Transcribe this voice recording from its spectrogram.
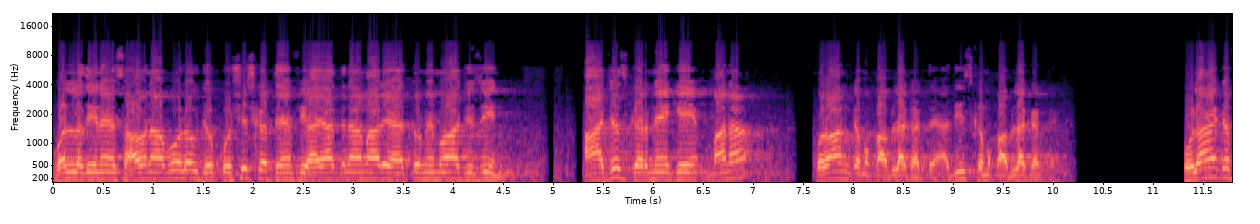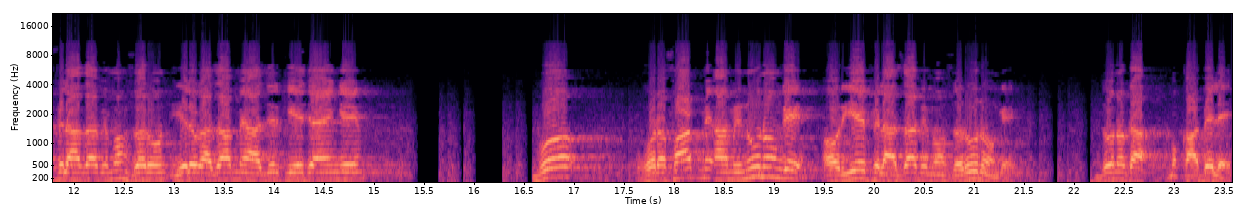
ولدین ساونا وہ لوگ جو کوشش کرتے ہیں، فی آیات ہمارے آیتوں میں معاجزین۔ آجز کرنے کے معنی قرآن کا مقابلہ کرتے ہیں، حدیث کا مقابلہ کرتے ہیں۔ فلاں کا فی الحال محضرون، یہ لوگ عذاب میں حاضر کیے جائیں گے۔ وہ غرفات میں آمنون ہوں گے اور یہ فی الحال محضرون ہوں گے۔ دونوں کا مقابل ہے۔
